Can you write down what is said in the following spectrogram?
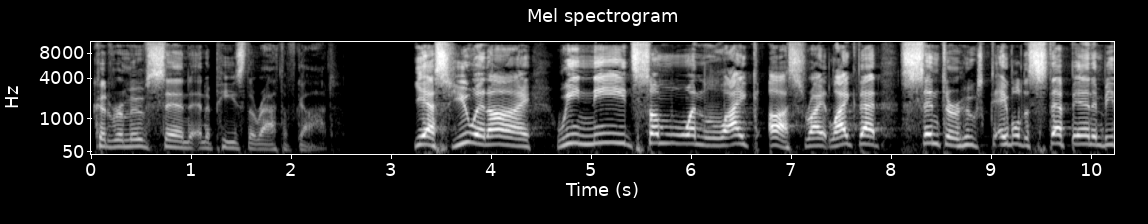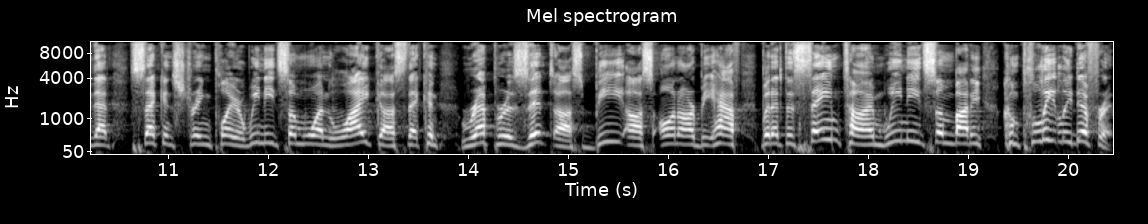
could remove sin and appease the wrath of God. Yes, you and I, we need someone like us, right? Like that center who's able to step in and be that second string player. We need someone like us that can represent us, be us on our behalf. But at the same time, we need somebody completely different.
